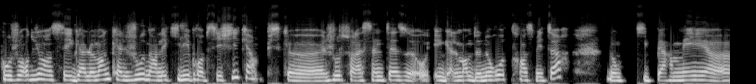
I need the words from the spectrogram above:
Aujourd'hui, on sait également qu'elle joue dans l'équilibre psychique, hein, puisqu'elle joue sur la synthèse également de neurotransmetteurs, donc qui permet, euh,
